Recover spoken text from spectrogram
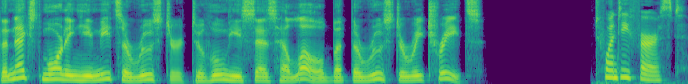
The next morning he meets a rooster to whom he says hello, but the rooster retreats. 21st.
